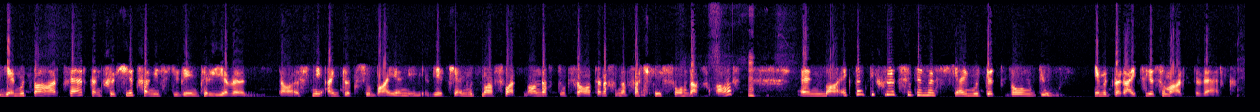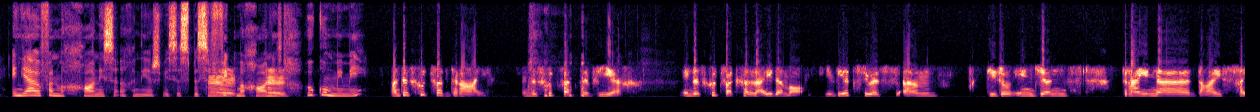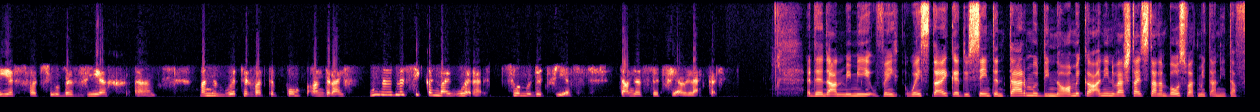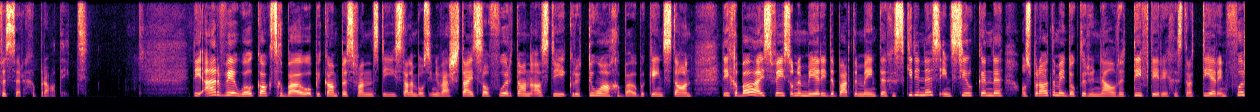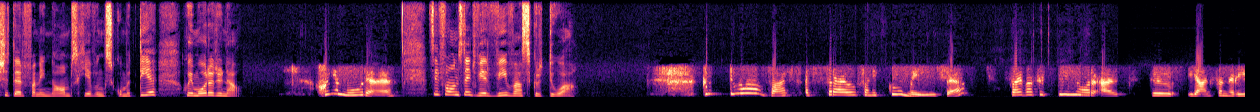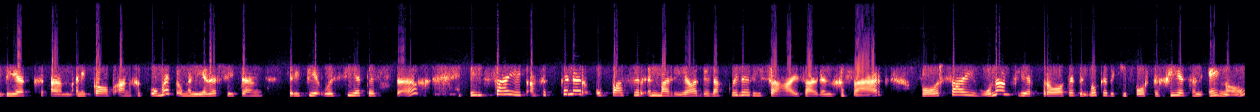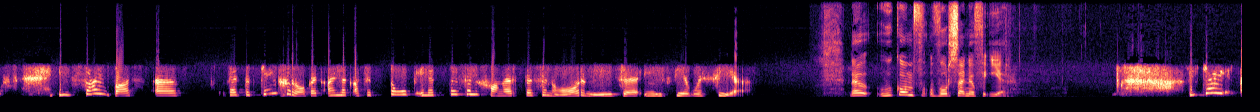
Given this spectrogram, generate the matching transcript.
Jy moet hard werk en vergeet van die studente lewe. Daar is nie eintlik so baie nie. Jy weet jy moet maar swat maandag tot saterdag en dan vat jy sonderdag af. en maar ek dink die grootste ding is jy moet dit wil doen. Jy moet bereid wees om hard te werk. En jy hou van meganiese ingenieurswese, spesifiek mm, meganies. Mm. Hoekom Mimi? Want dit is goed wat draai en dit is goed wat beweeg. En dit is goed wat geluide maak jy weet soos ehm um, diesel engines, treine, daai seiers wat so beweeg, ehm um, man 'n motor wat 'n pomp aandryf, musiek in my ore. So moet dit wees. Dan is dit vir jou lekker. En dan Mimi Westdyk, 'n dosent in termodinamika aan Universiteit Stellenbosch wat met Anita Visser gepraat het. Die RW Wilcox gebou op die kampus van die Stellenbosch Universiteit sal voortaan as die Krotoa gebou bekend staan. Die gebou huisves onder meer die departemente geskiedenis en sielkunde. Ons praat met Dr. Ronel Retief, die registrateur en voorsitter van die naamsgewingskomitee. Goeiemôre Ronel. Goeiemôre. Sê vir ons net weer wie was Krotoa? Krotoa was 'n vrou van die Koemense. Sy was 10 jaar oud toe Jan van Riebeeck um, in die Kaap aangekom het om 'n nedersetting vir die POC te stig en sy het as 'n kinderoppasser in Maria de la Quillerie se huishouding gewerk waar sy Hollands leer praat het en ook 'n bietjie Portugees en Engels en sy was 'n uh, sy het bekend geraak uiteindelik as 'n tolk en 'n tussenganger tussen haar mense en die VOC. Nou, hoekom word sy nou vereer?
